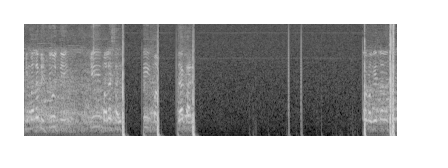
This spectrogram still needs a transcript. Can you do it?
की मला भीती होती की मला शंका कार्य बघितल्यानंतर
